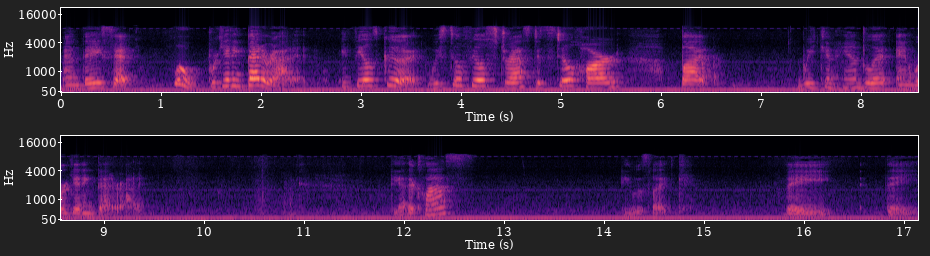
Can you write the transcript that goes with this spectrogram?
And they said whoa we're getting better at it. It feels good. We still feel stressed. It's still hard but we can handle it and we're getting better at it. The other class it was like they they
